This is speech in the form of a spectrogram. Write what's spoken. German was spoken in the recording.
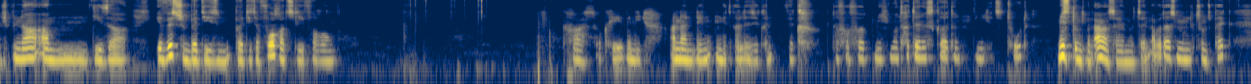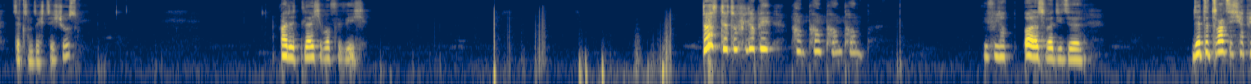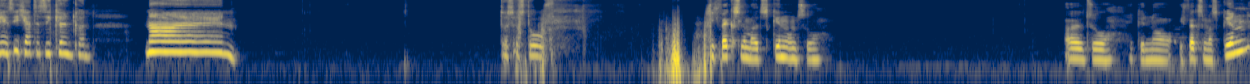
Ich bin nah am dieser, ihr wisst schon, bei diesem, bei dieser Vorratslieferung. Krass, okay, wenn die anderen denken jetzt alle, sie können weg. Da verfolgt mich jemand, hat eine Ska, dann bin ich jetzt tot. Mist, und jemand anders sein sein. Aber da ist ein Munitionspack. 66 Schuss. Ah, die gleiche Waffe wie ich. Das, der hat so viel HP. Pam, pam, pam, pam. Wie viel HP? Oh, das war diese. Der hatte 20 HP. Ich hätte sie killen können. Nein. Das ist doof. Ich wechsle mal Skin und so. Also, genau. Ich wechsle mal Skin.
